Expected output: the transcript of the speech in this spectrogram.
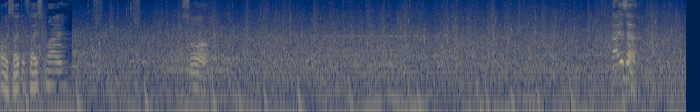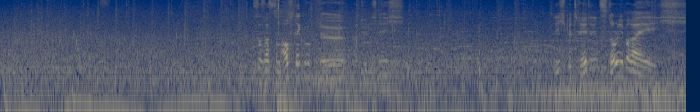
Oh, ich sollte vielleicht mal... So. Da ist er. Ist das was zum Aufdecken? Nö, natürlich nicht. Ich betrete den Story-Bereich.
